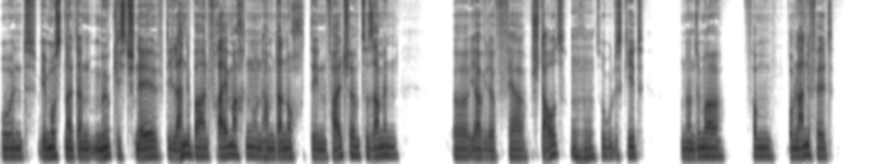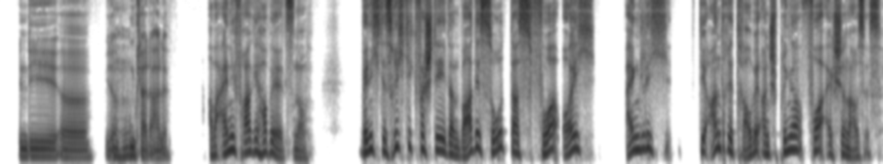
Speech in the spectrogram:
und wir mussten halt dann möglichst schnell die Landebahn freimachen und haben dann noch den Fallschirm zusammen äh, ja wieder verstaut, Mhm. so gut es geht. Und dann sind wir vom, vom Landefeld in die äh, wieder Mhm. Umkleidehalle. Aber eine Frage habe ich jetzt noch. Wenn ich das richtig verstehe, dann war das so, dass vor euch eigentlich die andere Traube an Springer vor euch schon aus ist.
